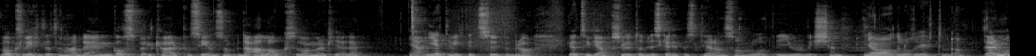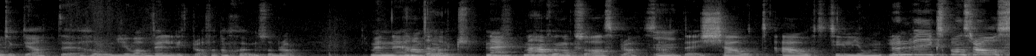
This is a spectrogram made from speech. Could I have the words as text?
Också viktigt att han hade en gospelkör på scen som, där alla också var mörkhyade. Ja. Jätteviktigt, superbra. Jag tycker absolut att vi ska representera en sån låt i Eurovision. ja, det låter jättebra. Däremot tyckte jag att uh, Hold You var väldigt bra för att de sjöng så bra. Men, eh, han sjöng, hört. nej, men han sjöng också asbra. Så Mm. att, eh, shout out till John Lundvik, sponsra oss!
